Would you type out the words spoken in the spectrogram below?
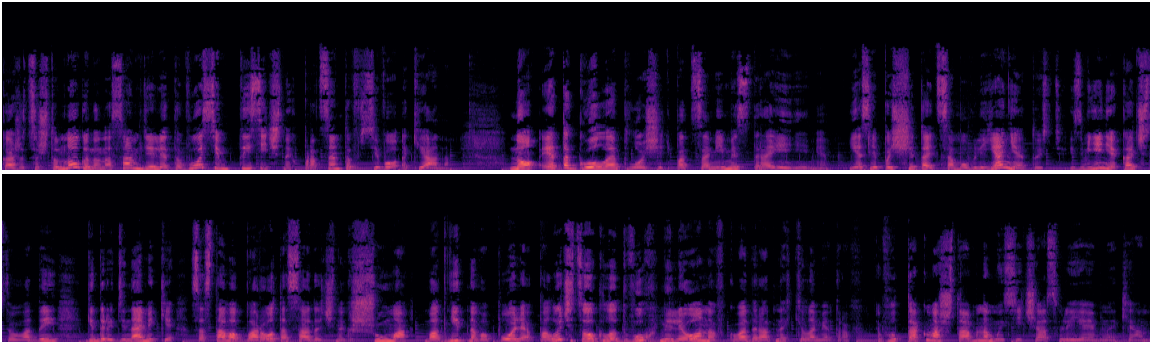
Кажется, что много, но на самом деле это 8 тысячных процентов всего океана. Но это голая площадь под самими строениями. Если посчитать само влияние, то есть изменение качества воды, гидродинамики, состава пород осадочных, шума, магнитного поля, получится около 2 миллионов квадратных километров. Вот так масштабно мы сейчас влияем на океан.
